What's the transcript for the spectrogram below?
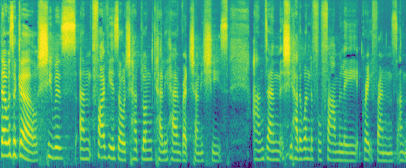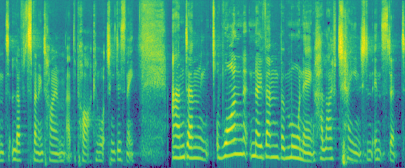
There was a girl, she was um, five years old, she had blonde curly hair and red shiny shoes. And um, she had a wonderful family, great friends, and loved spending time at the park and watching Disney. And um, one November morning, her life changed in an instant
